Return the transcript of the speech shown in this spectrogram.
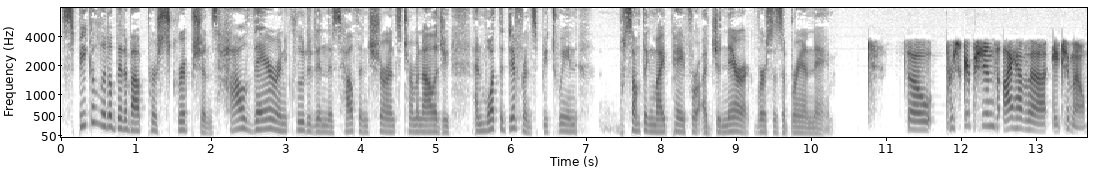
Speak a little bit about prescriptions, how they're included in this health insurance terminology, and what the difference between something might pay for a generic versus a brand name. So prescriptions, I have a HMO,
